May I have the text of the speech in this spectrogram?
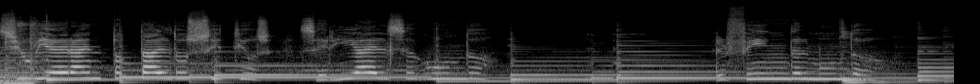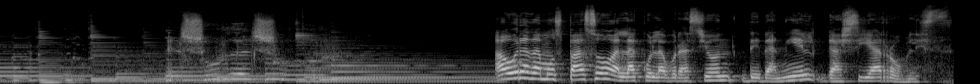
Si hubiera en total dos sitios, sería el segundo. El fin del mundo. Ahora damos paso a la colaboración de Daniel García Robles.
